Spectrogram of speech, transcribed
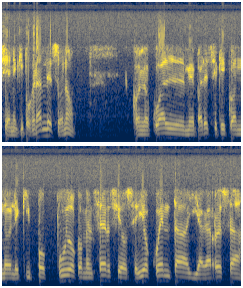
sean equipos grandes o no. Con lo cual me parece que cuando el equipo pudo convencerse o se dio cuenta y agarró esa,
